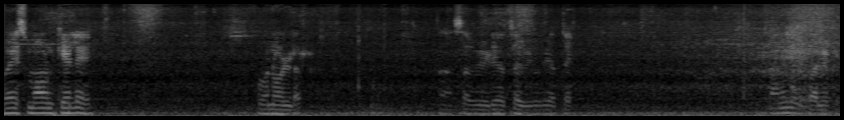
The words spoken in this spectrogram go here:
डिवाइस माउंट केले फोन होल्डर. असा व्हिडिओचा व्ह्यू येत आहे चांगली आहे क्वालिटी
